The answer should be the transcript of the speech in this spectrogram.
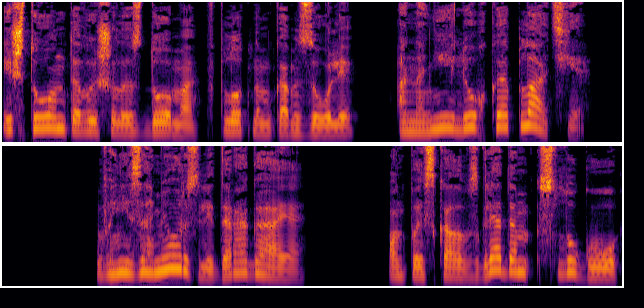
И что он-то вышел из дома в плотном камзоле, а на ней легкое платье. Вы не замерзли, дорогая? Он поискал взглядом слугу,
